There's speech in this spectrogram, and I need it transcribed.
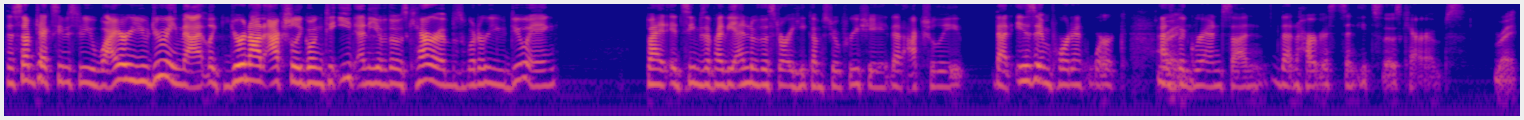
The subtext seems to be, why are you doing that? Like, you're not actually going to eat any of those carobs. What are you doing? But it seems that by the end of the story, he comes to appreciate that actually that is important work as Right. the grandson then harvests and eats those carobs. Right.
